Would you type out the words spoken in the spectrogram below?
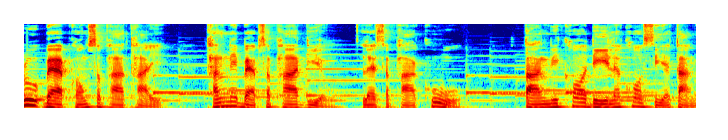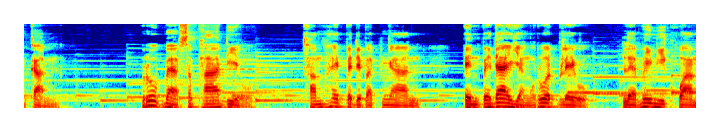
รูปแบบของสภาไทย ทั้งในแบบสภาเดี่ยวและสภาคู่ ต่างมีข้อดีและข้อเสียต่างกัน รูปแบบสภาเดี่ยว ทำให้ปฏิบัติงานเป็นไปได้อย่างรวดเร็ว และไม่มีความ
